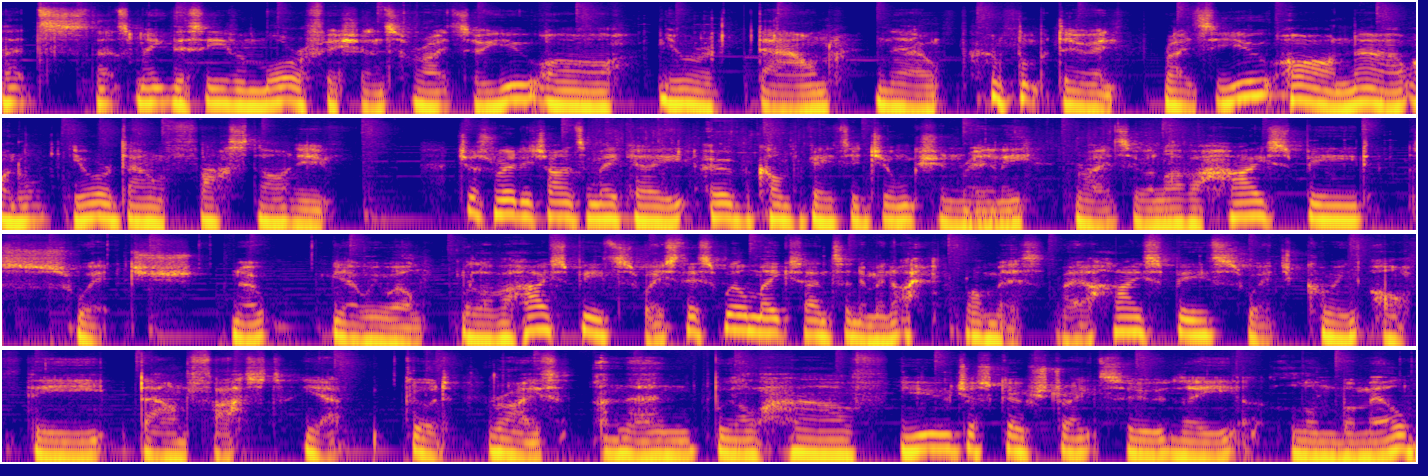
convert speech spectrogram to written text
Let's let's make this even more efficient. Right so you are you're a down. No. What am i doing? Right so you are now an up. You're a down fast aren't you? Just really trying to make a overcomplicated junction really. Right, so we'll have a high speed switch. Nope, yeah, we will. We'll have a high speed switch. This will make sense in a minute, I promise. Right, a high speed switch coming off the down fast. Yeah, good. Right, and then we'll have you just go straight to the lumber mill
